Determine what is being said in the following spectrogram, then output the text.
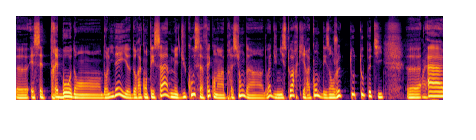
Euh, et c'est très beau dans, dans l'idée de raconter ça, mais du coup, ça fait qu'on a l'impression d'un, ouais, d'une histoire qui raconte des enjeux tout tout petits. Euh, à,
